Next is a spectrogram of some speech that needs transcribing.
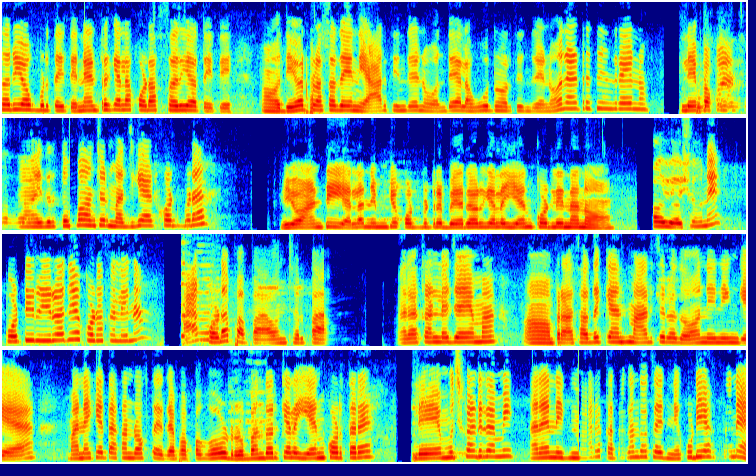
ಸರಿ ಹೋಗ್ಬಿಡ್ತೈತೆ. ನೆಂಟ್ರಿಗೆಲ್ಲ ಕೊಡಕ್ ಸರಿ ಆತೈತೆ. ದೇವ್ರ ಪ್ರಸಾದ ಏನ್ ಯಾರು ತಿಂದ್ರೇನು? ಒಂದೇ ಅಲ್ಲ ಊರ್ನವ್ರು ತಿಂದ್ರೇನು? ನೆಂಟ್ರು ತಿಂದ್ರೇನು? ಲೇ ಪಾಪ ಇದ್ರ ತುಪ್ಪ ಒಂಚೂರು ಮಜ್ಜಿಗೆ ಆಡ್ಕೊಟ್ಬಿಡ ಅಯ್ಯೋ ಆಂಟಿ ಎಲ್ಲ ನಿಮ್ಗೆ ಕೊಟ್ಬಿಟ್ರೆ ಬೇರೆಯವ್ರಿಗೆಲ್ಲ ಏನ್ ಕೊಡ್ಲಿ ನಾನು? ಅಯ್ಯೋ ಶಿವನೇ ಕೊಟ್ಟಿರು ಇರೋದೇ ಕೊಡಕಲ್ಲೇನ ಕೊಡ ಪಾಪ ಒಂದ್ ಸ್ವಲ್ಪ. ಅರ ಕಣ್ಲೆ ಜಯಮ್ಮ ಆ, ಪ್ರಸಾದಕ್ಕೆ ಅಂತ ಮಾಡ್ತಿರೋದು ನೀನ್ ಹಿಂಗೆ. ಮನೆಗೆ ತಕೊಂಡ್ ಹೋಗ್ತಾ ಇದ್ರೆ ಪಾಪ ಗೌಡ್ರು ಬಂದವ್ರಿಗೆಲ್ಲ ಏನ್ ಕೊಡ್ತಾರೆ? ಲೇ ಮುಚ್ಕೊಂಡಿರಮ್ಮಿ ನಾನೇನ್ ಇದ್ ಮಾರಕ ತಗೊಂಡ್ ಹೋಗ್ತಾ ಇದ್ನಿ ಕುಡಿ ಹಾಕ್ತಾನೆ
